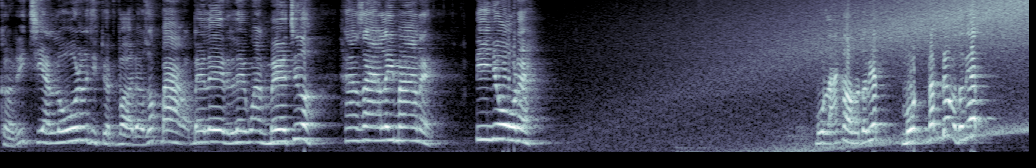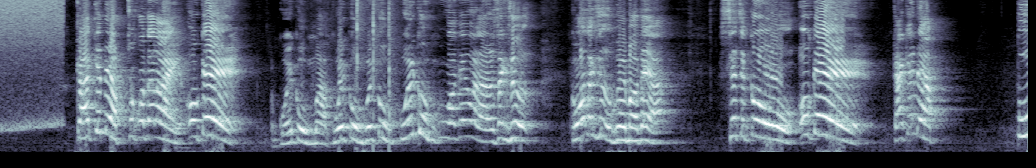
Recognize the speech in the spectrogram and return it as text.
Cristiano thì tuyệt vời được Drogba Bele Lê Quan mê chưa? Hazard Neymar này Tino này. Một lá cờ mà tôi biết một đất nước mà tôi biết. Cái kết đẹp cho con tay này ok. Cuối cùng mà cuối cùng cuối cùng cuối cùng cũng có cái gọi là danh dự. Có danh dự người mở thẻ. À Sechenko ok. Cái kết đẹp. Bú.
